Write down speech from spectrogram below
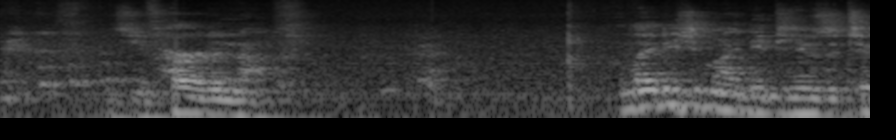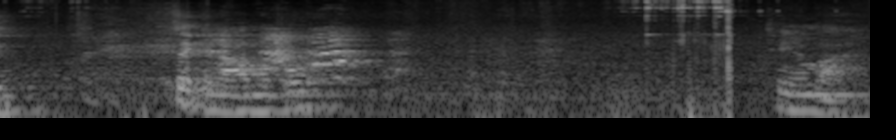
Because you've heard enough. Ladies, you might need to use it too. It's economical. TMI.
